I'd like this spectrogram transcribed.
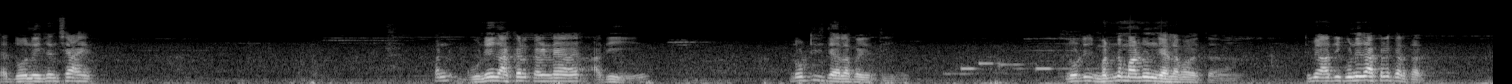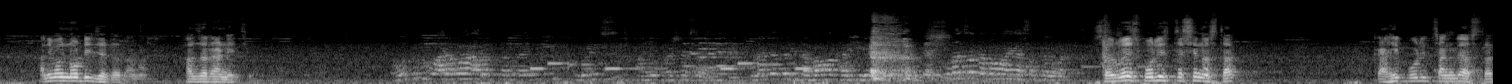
या दोन एजन्सी आहेत. पण गुन्हे दाखल करण्याआधी नोटीस द्यायला पाहिजे होती. नोटीस म्हणणं मांडून घ्यायला होतं. तुम्ही आधी गुन्हे दाखल करतात. आणि मग नोटीस देतात आम्हाला हजर राहण्याची. हो सर्वच पोलीस तसे नसतात. काही पोलीस चांगले असतात.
